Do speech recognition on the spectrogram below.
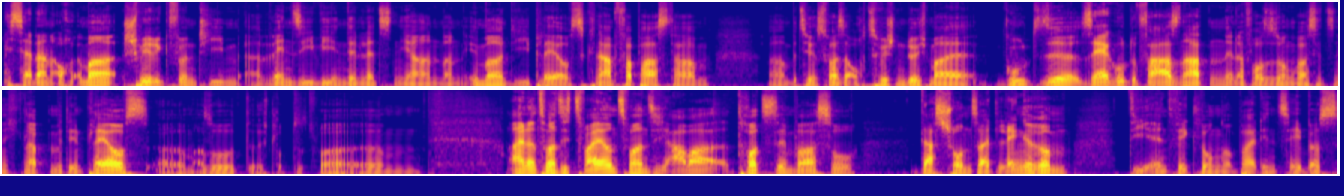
Ist ja dann auch immer schwierig für ein Team, äh, wenn sie wie in den letzten Jahren dann immer die Playoffs knapp verpasst haben, äh, beziehungsweise auch zwischendurch mal gute, sehr gute Phasen hatten. In der Vorsaison war es jetzt nicht knapp mit den Playoffs, ähm, also ich glaube, das war ähm, 21, 22, aber trotzdem war es so, dass schon seit längerem die Entwicklung bei den Sabres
